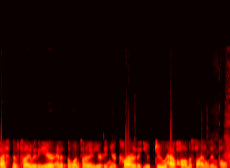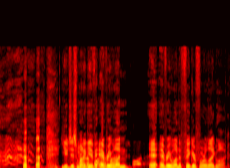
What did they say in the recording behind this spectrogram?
festive time of the year, and it's the one time of year in your car that you do have homicidal impulse. You just want to give everyone everyone a figure four leg lock.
